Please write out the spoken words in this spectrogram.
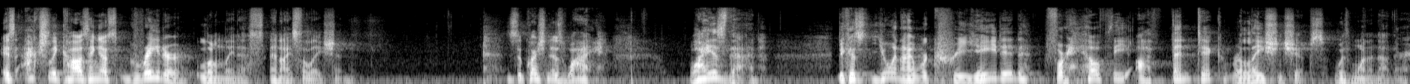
is actually causing us greater loneliness and isolation. So the question is why? Why is that? Because you and I were created for healthy, authentic relationships with one another.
